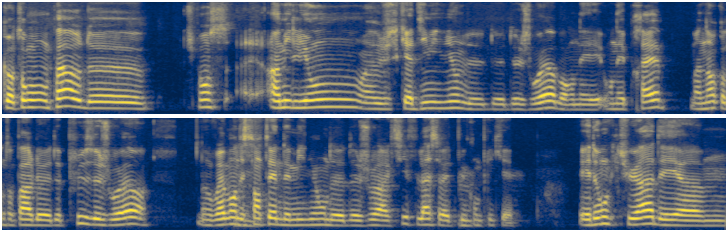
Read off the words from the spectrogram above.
quand on parle de, je pense, 1 million jusqu'à 10 millions de, joueurs, bah, on, est, on est prêt Maintenant, quand on parle de, plus de joueurs, donc vraiment des mmh. centaines de millions de, joueurs actifs, là, ça va être plus mmh. compliqué. Et donc, tu as des, euh,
